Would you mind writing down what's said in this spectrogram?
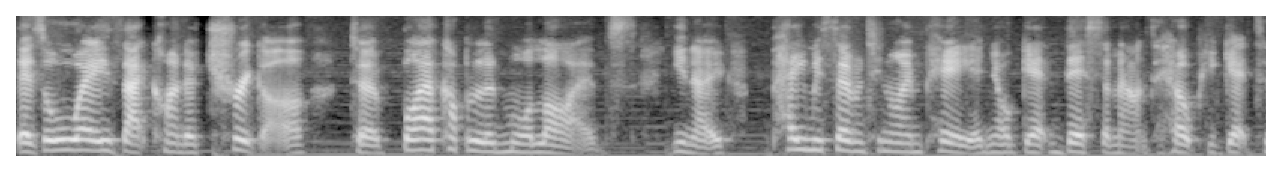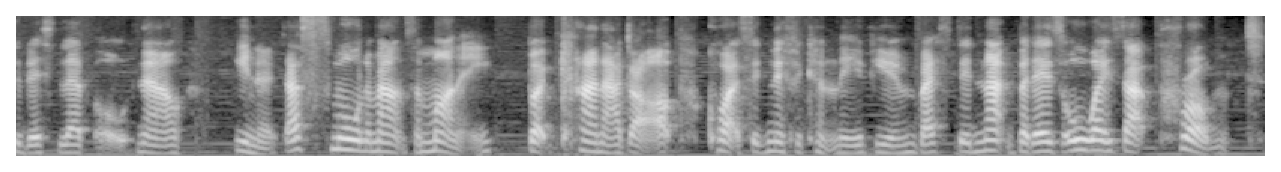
there's always that kind of trigger to buy a couple of more lives, you know, pay me 79p and you'll get this amount to help you get to this level. Now, you know, that's small amounts of money, but can add up quite significantly if you invest in that. But there's always that prompt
